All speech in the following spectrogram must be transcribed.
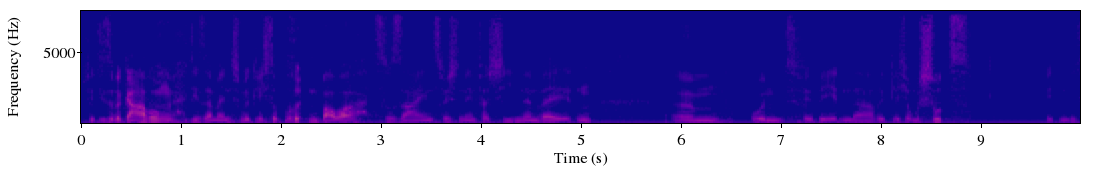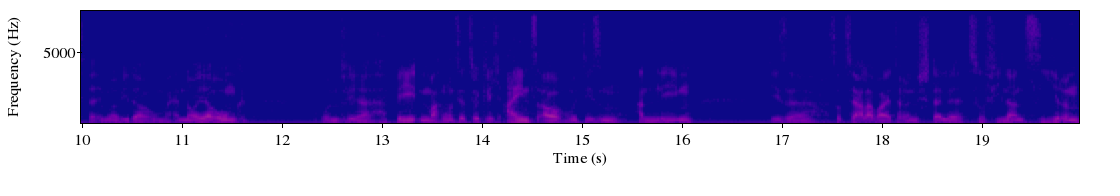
für diese Begabung dieser Menschen, wirklich so Brückenbauer zu sein zwischen den verschiedenen Welten. Ähm, und wir beten da wirklich um Schutz, beten dich da immer wieder um Erneuerung. Und wir beten, machen uns jetzt wirklich eins auch mit diesem Anliegen, diese Sozialarbeiterin-Stelle zu finanzieren,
